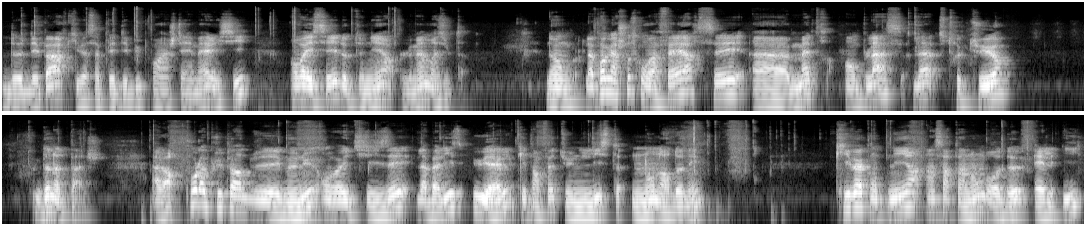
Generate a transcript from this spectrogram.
de départ qui va s'appeler début.html ici, on va essayer d'obtenir le même résultat. Donc la première chose qu'on va faire, c'est euh, mettre en place la structure de notre page. Alors pour la plupart des menus, on va utiliser la balise UL, qui est en fait une liste non ordonnée qui va contenir un certain nombre de LI,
